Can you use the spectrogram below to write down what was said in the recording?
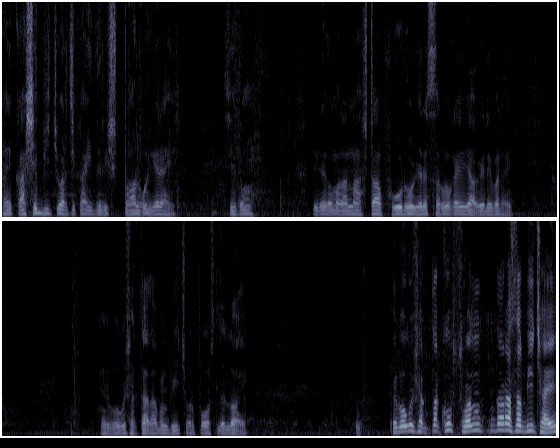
हे काशीद बीचवरचे काहीतरी स्टॉल वगैरे आहे. जे तुम तिथे तुम्हाला नाश्ता फूड वगैरे सर्व काही अवेलेबल आहे. हे बघू शकता आता आपण बीचवर पोहोचलेलो आहे. हे बघू शकता खूप सुंदर असा बीच आहे.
